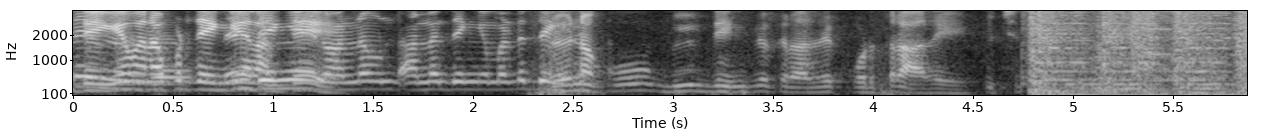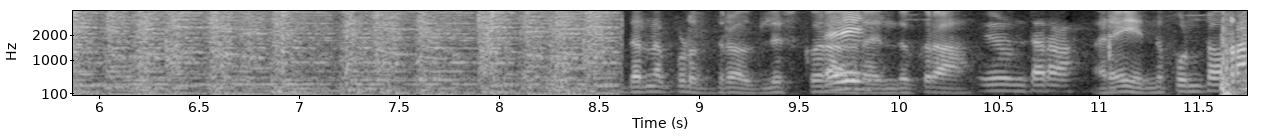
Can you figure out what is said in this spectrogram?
దెంగేమన్నప్పుడు. అన్న ఉం- అన్న దెంగమంటే అరే దెంగ నాకు బీఫ్ దెంగిపోయి రాదే కొడతారా రే పిచ్చి. వద్దన్నప్పుడు వద్దురా వదిలేసుకోరా ఎందుకురా? ఉంటారా? అరే ఎందుకుంటావురా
